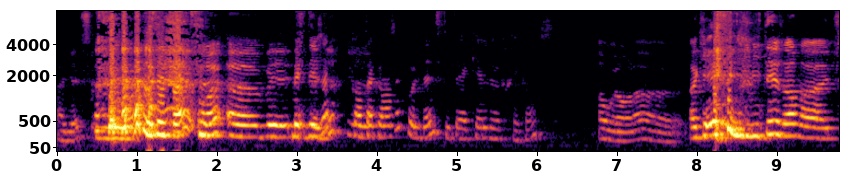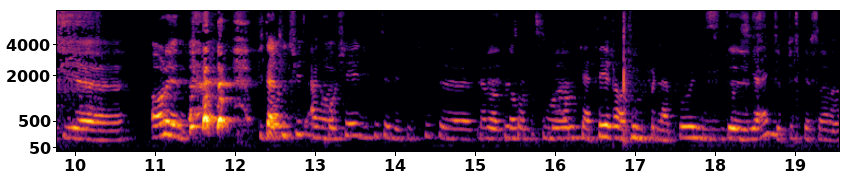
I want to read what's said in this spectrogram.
I guess. je sais pas. ouais, euh, mais. Déjà, que- quand t'as commencé le pole dance, t'étais à quelle fréquence? Ah ouais, alors là. Euh... Ok, limité genre, euh, et puis, euh, all in. puis t'as tout de suite accroché, du coup t'étais tout de suite euh, comme un peu ton petit moment de café, genre il me faut de la faut C'était pire que ça là.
